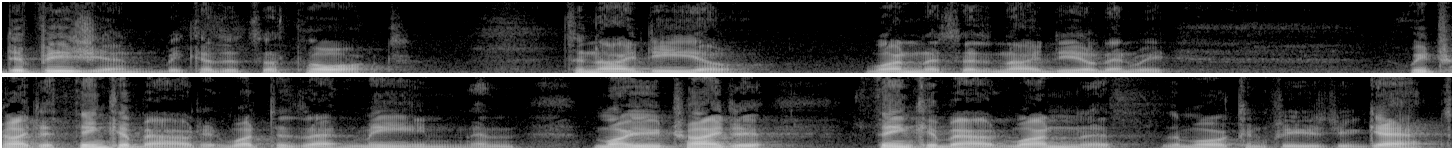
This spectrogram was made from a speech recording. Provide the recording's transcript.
division because it's a thought it's an ideal, oneness as an ideal, then we we try to think about it. What does that mean? And the more you try to think about oneness, the more confused you get.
